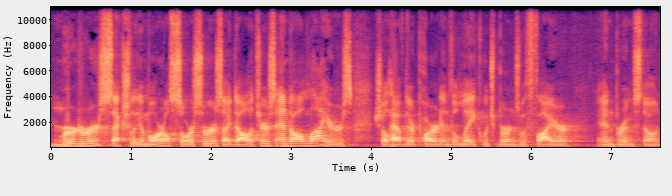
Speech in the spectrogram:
murderers, sexually immoral, sorcerers, idolaters, and all liars shall have their part in the lake which burns with fire and brimstone,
